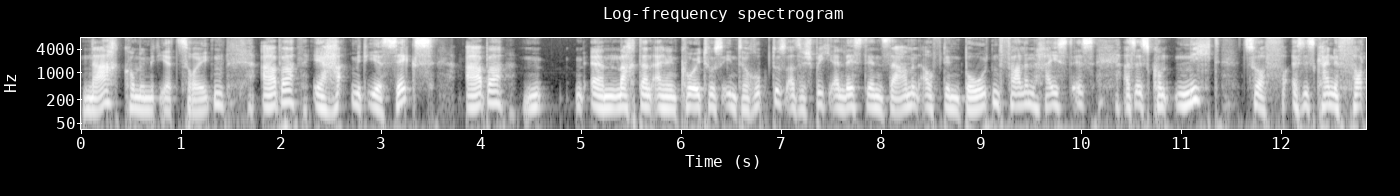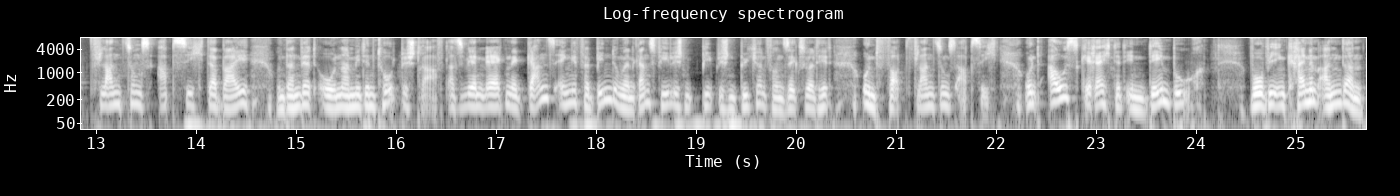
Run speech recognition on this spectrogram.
Nachkommen mit ihr zeugen, aber er hat mit ihr Sex, aber ähm, macht dann einen Coitus interruptus, also sprich, er lässt den Samen auf den Boden fallen, heißt es. Also es kommt nicht zur, es ist keine Fortpflanzungsabsicht dabei und dann wird Ona mit dem Tod bestraft. Also wir merken eine ganz enge Verbindung in ganz vielen biblischen Büchern von Sexualität und Fortpflanzungsabsicht und ausgerechnet in dem Buch, wo wie in keinem anderen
